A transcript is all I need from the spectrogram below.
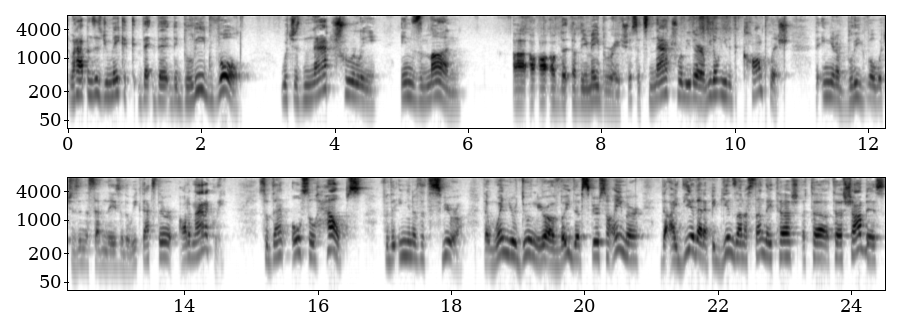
what happens is you make a, the, the, the vul, which is naturally in Zman uh, of the of the Yemei Bereshis. It's naturally there. We don't need to accomplish the Inyan of Bligvul, which is in the seven days of the week. That's there automatically. So that also helps for the Inyan of the Tzvira. That when you're doing your Avodah of Svir Sa'imer, the idea that it begins on a Sunday to, to, to Shabbos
